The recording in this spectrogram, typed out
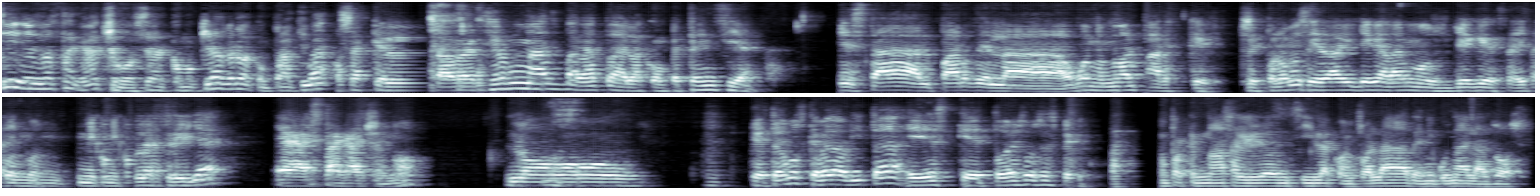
Sí, es bastante gacho, o sea, como quieras ver la comparativa, o sea que la versión más barata de la competencia está al par de la, bueno, no al par, que si por lo menos llega a darnos llegues ahí con, mi, con la estrella, está gacho, ¿no? Lo que tenemos que ver ahorita es que todo eso es espectacular porque no ha salido en sí la consola de ninguna de las dos.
